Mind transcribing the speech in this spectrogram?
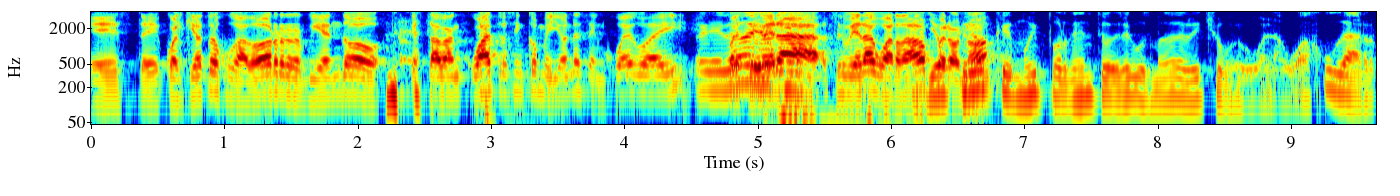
este cualquier otro jugador viendo que estaban 4 o 5 millones en juego ahí, Eh, no, pues se yo- hubiera, se hubiera guardado, Yo pero creo no. que muy por dentro de Guzmán haber dicho, o la voy a jugar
